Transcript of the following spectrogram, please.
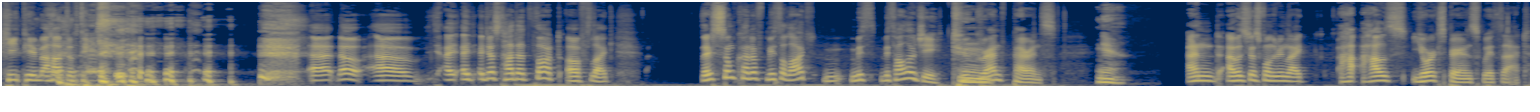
keep him out of this. uh, no, uh, I I- I just had that thought of like, there's some kind of mythology myth- mythology to grandparents, yeah. and I was just wondering like, h- how's your experience with that?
